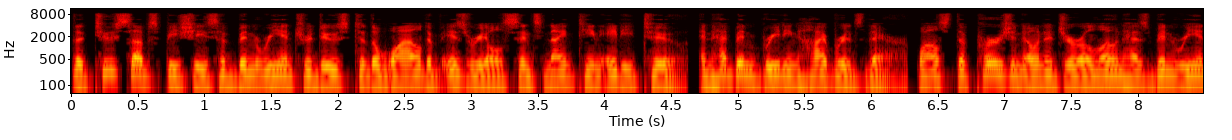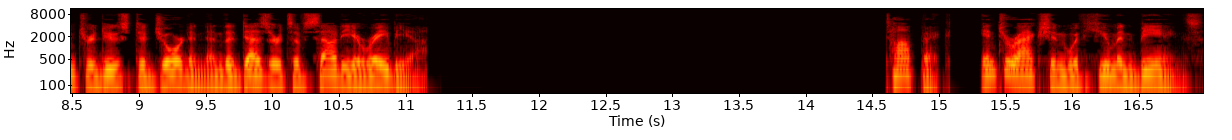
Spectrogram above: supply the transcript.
The two subspecies have been reintroduced to the wild of Israel since 1982, and had been breeding hybrids there, whilst the Persian onager alone has been reintroduced to Jordan and the deserts of Saudi Arabia. Interaction with human beings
